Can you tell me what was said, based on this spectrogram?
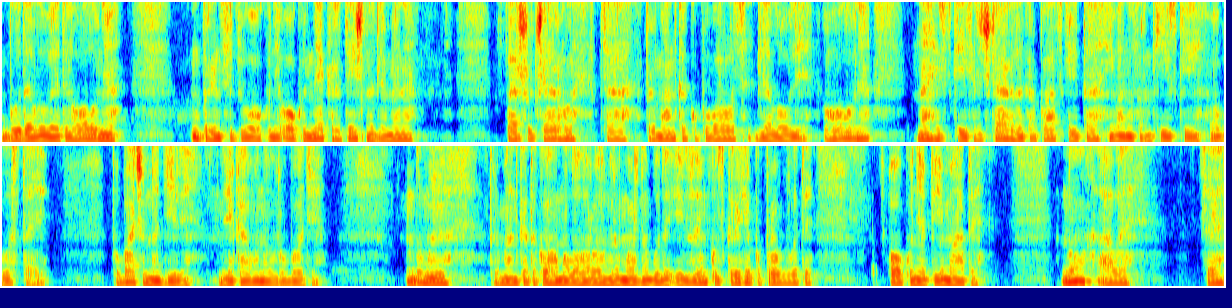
буде ловити головня. В принципі, окуня. Окунь не критично для мене. В першу чергу ця приманка купувалася для ловлі головня на гірських річках Закарпатської та Івано-Франківської областей. Побачимо на ділі, яка вона в роботі. Думаю, приманка такого малого розміру можна буде і взимку з крихи попробувати окуня піймати. Ну, але це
